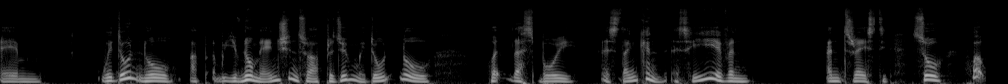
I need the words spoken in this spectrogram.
um, we don't know. You've no mentioned, so I presume we don't know what this boy is thinking. Is he even interested. So what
